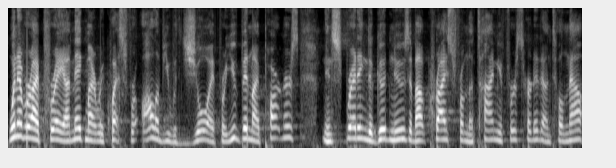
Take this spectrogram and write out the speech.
Whenever I pray, I make my request for all of you with joy, for you've been my partners in spreading the good news about Christ from the time you first heard it until now.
